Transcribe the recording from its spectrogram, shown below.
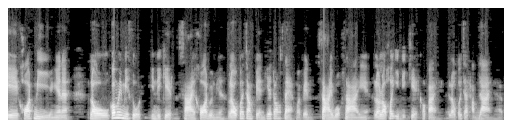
A คอส B อย่างเงี้ยนะ เราก็ไม่มีสูตรอินดิเกตไซน์คอสแบบนี้ เราก็จำเป็นที่จะต้องแตกมาเป็นไซน์บวกไซน์อย่างเงี้ยแล้วเราก็อินดิเกตเข้าไป เราก็จะทำได้นะครับ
